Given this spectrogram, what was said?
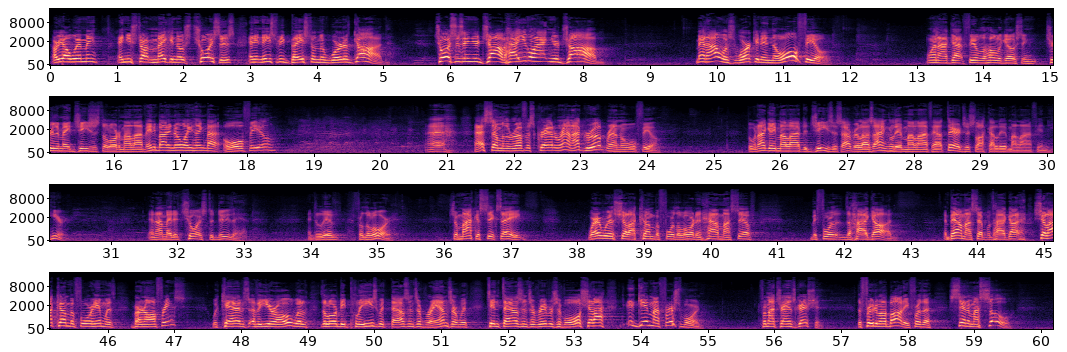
Are y'all with me? And you start making those choices, and it needs to be based on the Word of God. Choices in your job. How are you going to act in your job? Man, I was working in the oil field when I got filled with the Holy Ghost and truly made Jesus the Lord of my life. Anybody know anything about oil field? Uh, that's some of the roughest crowd around. I grew up around the oil field. But when I gave my life to Jesus, I realized I can live my life out there just like I live my life in here. And I made a choice to do that and to live for the Lord. So Micah 6 8, wherewith shall I come before the Lord and how myself before the high God? And bow myself with high God. Shall I come before him with burnt offerings? With calves of a year old, will the Lord be pleased with thousands of rams or with ten thousands of rivers of oil? Shall I give my firstborn for my transgression, the fruit of my body for the sin of my soul?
